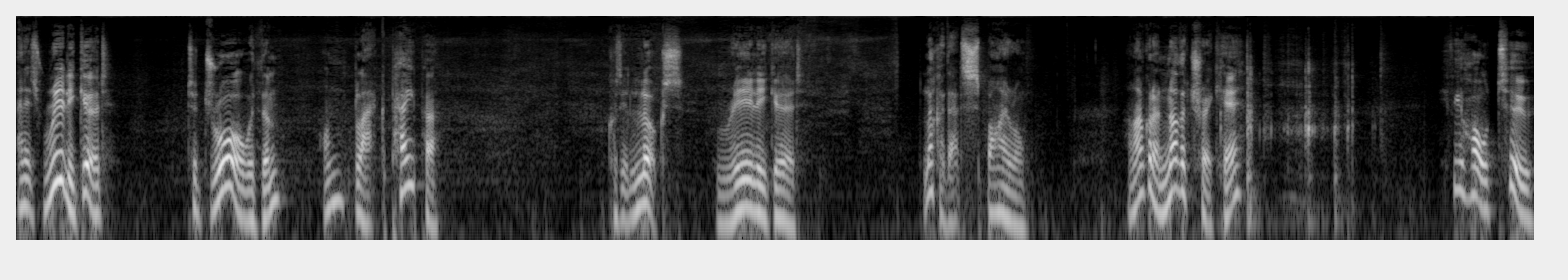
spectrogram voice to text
And it's really good to draw with them on black paper because it looks really good. Look at that spiral. And I've got another trick here. If you hold two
